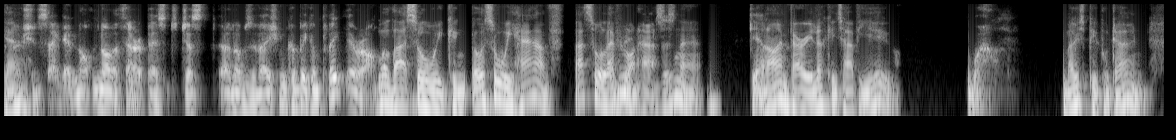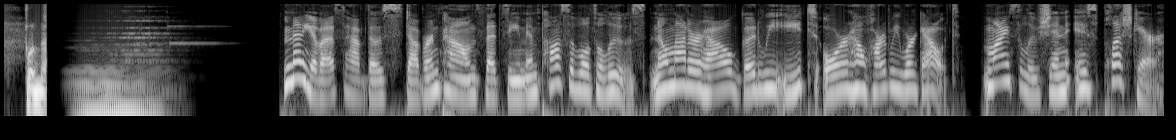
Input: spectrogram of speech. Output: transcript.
Yeah. I should say again, not not a therapist, just an observation could be completely wrong. Well, that's all we can. That's all we have. That's all mm-hmm. everyone has, isn't it? Yeah. And I'm very lucky to have you. well, Most people don't. for now, Many of us have those stubborn pounds that seem impossible to lose, no matter how good we eat or how hard we work out. My solution is PlushCare.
